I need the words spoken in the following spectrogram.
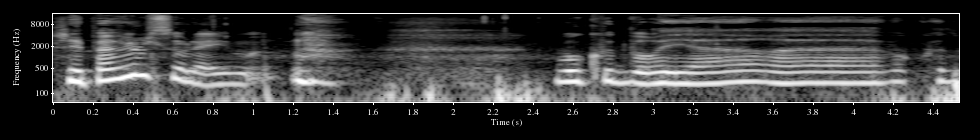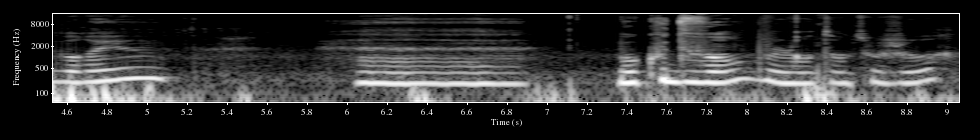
j'ai pas vu le soleil, moi. beaucoup de brouillard, euh, beaucoup de brume, euh, beaucoup de vent, on l'entend toujours.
